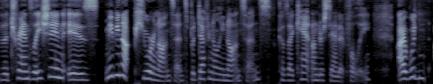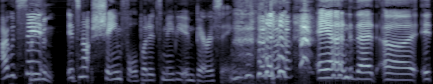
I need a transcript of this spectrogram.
the translation is maybe not pure nonsense, but definitely nonsense because I can't understand it fully. I would I would say even- it's not shameful, but it's maybe embarrassing, and that uh, it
